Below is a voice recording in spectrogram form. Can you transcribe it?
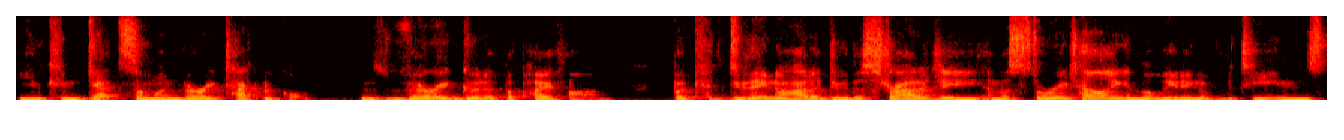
You can get someone very technical who's very good at the Python, but do they know how to do the strategy and the storytelling and the leading of the teams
